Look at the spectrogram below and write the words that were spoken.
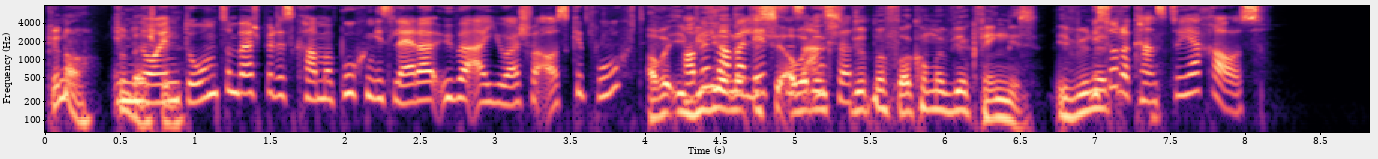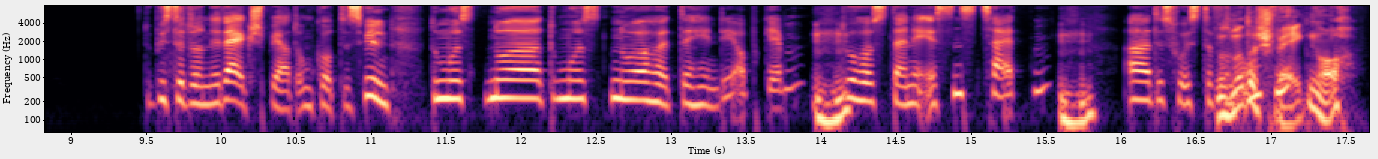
genau. Im Beispiel. neuen Dom zum Beispiel, das kann man buchen, ist leider über ein Jahr schon ausgebucht. Aber ich Hab will ich ja aber nicht, das, aber das wird mir vorkommen wie ein Gefängnis. Ich will Wieso, da kannst du ja raus. Du bist ja da nicht eingesperrt, um Gottes Willen. Du musst nur, du musst nur halt dein Handy abgeben. Du hast deine Essenszeiten. Äh, das holst du Mhm. muss von man da schweigen auch?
